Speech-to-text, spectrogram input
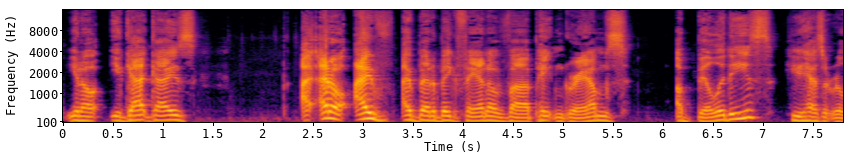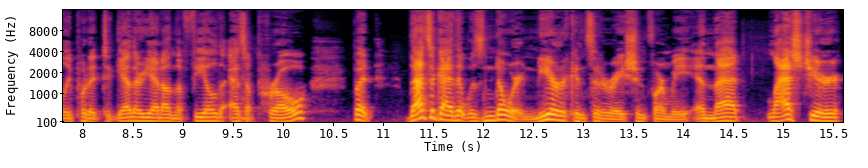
you know, you got guys. I, I don't. I've I've been a big fan of uh, Peyton Graham's abilities. He hasn't really put it together yet on the field as a pro, but that's a guy that was nowhere near consideration for me. And that last year,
